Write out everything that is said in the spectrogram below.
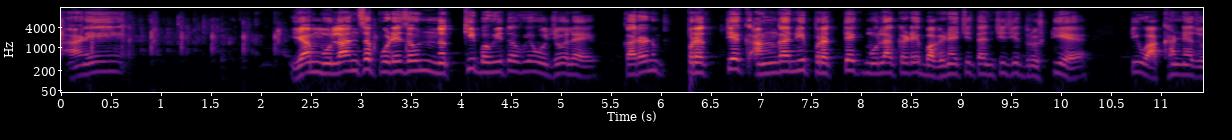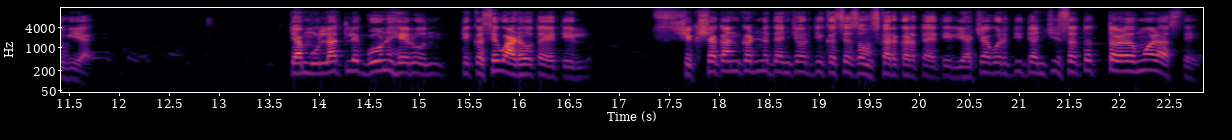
आणि या मुलांचं पुढे जाऊन नक्की भवितव्य उज्ज्वल आहे कारण प्रत्येक अंगाने प्रत्येक मुलाकडे बघण्याची त्यांची जी दृष्टी आहे ती वाखाणण्याजोगी आहे. त्या मुलातले गुण हेरून ते कसे वाढवता येतील? शिक्षकांकडनं त्यांच्यावरती कसे संस्कार करता येतील? ह्याच्यावरती त्यांची सतत तळमळ असते.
